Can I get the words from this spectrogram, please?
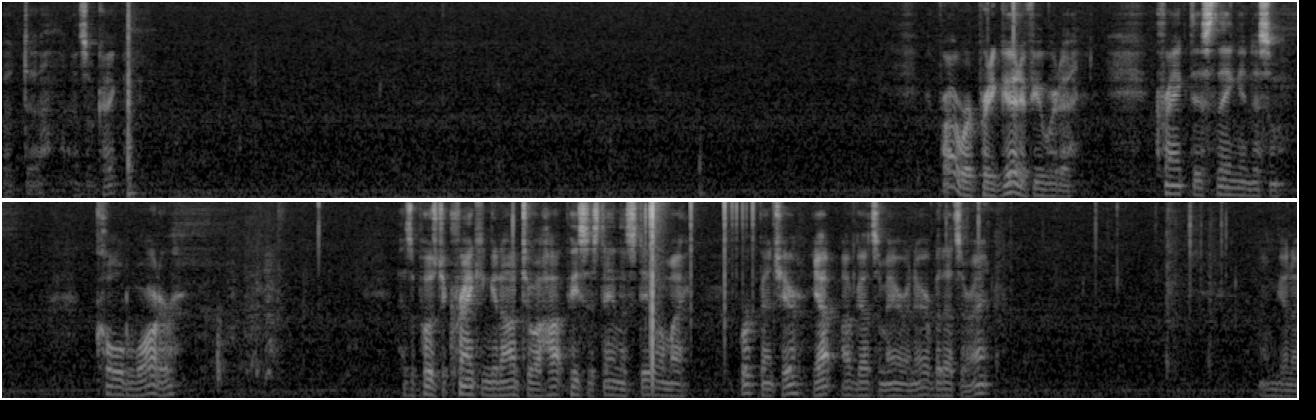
but uh, that's okay It probably work pretty good if you were to crank this thing into some cold water as opposed to cranking it onto a hot piece of stainless steel on my workbench here. Yep, I've got some air in there, but that's alright. I'm to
